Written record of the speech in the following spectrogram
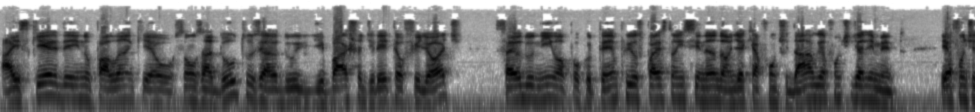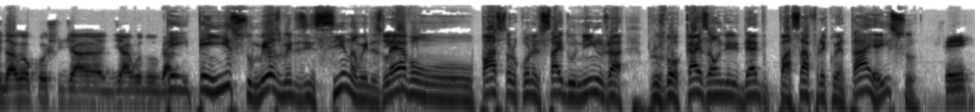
à esquerda e no palanque é o, são os adultos e a do, de baixo à direita é o filhote. Saiu do ninho há pouco tempo e os pais estão ensinando onde é que é a fonte d'água e a fonte de alimento. E a fonte d'água é o coxo de, de água do gado. Tem, tem, isso mesmo? Eles ensinam, eles levam o pássaro quando ele sai do ninho já para os locais onde ele deve passar a frequentar, é isso? Sim,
